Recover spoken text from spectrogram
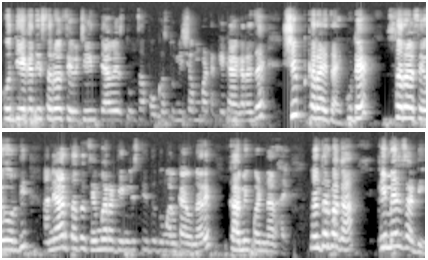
कोणती एखादी सरळ सेवेची येईल त्यावेळेस तुमचा फोकस तुम्ही शंभर टक्के काय करायचा आहे शिफ्ट करायचा आहे कुठे? सरळ सेवेवरती. आणि अर्थातच हे मराठी इंग्लिश तिथे तुम्हाला काय होणार आहे? कामी पडणार आहे. नंतर बघा फिमेलसाठी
